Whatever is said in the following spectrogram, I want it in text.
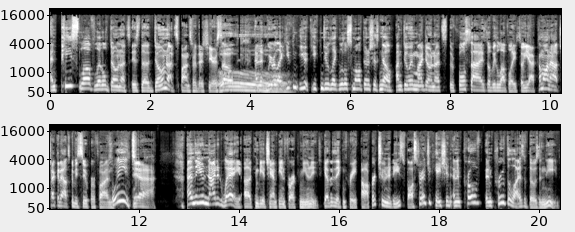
And Peace Love Little Donuts is the donut sponsor this year. So, and we were like, you can, you, you can do like little small donuts. She goes, no, I'm doing my donuts. They're full size. They'll be lovely. So yeah, come on out. Check it out. It's going to be super fun. Sweet. Yeah. And the United Way uh, can be a champion for our community. Together, they can create opportunities, foster education, and improve improve the lives of those in need.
